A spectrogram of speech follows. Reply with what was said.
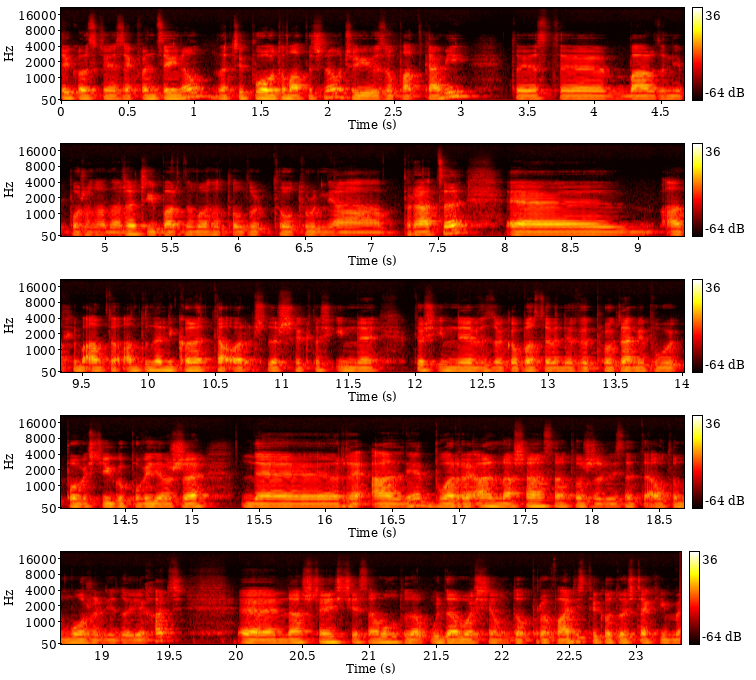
tylko skrzynię sekwencyjną, znaczy półautomatyczną, czyli z opadkami, to jest e, bardzo niepożądana rzecz i bardzo mocno to, to utrudnia pracę. E, chyba Antonelli Coletta czy też ktoś inny, ktoś inny wysoko postawiony w programie po wyścigu powiedział, że e, realnie była realna szansa na to, że niestety auto może nie dojechać. Na szczęście samochód udało się doprowadzić, tylko dość takim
